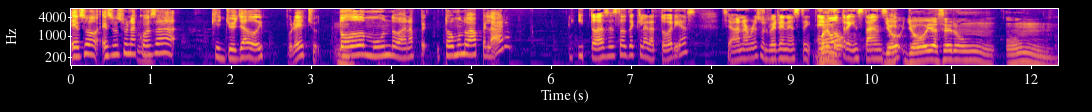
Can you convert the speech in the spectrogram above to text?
Eso, eso es una cosa que yo ya doy por hecho. Todo mundo van a todo mundo va a apelar y todas estas declaratorias se van a resolver en este en Bueno, otra instancia. Yo, yo voy a hacer un, un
